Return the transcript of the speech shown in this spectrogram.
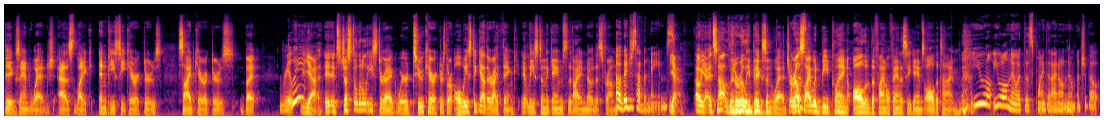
Biggs and Wedge as like NPC characters, side characters, but Really? yeah, it, it's just a little Easter egg where two characters they're always together. I think, at least in the games that I know this from. Oh, they just have the names. Yeah. Oh yeah, it's not literally Biggs and Wedge, or I else I would be playing all of the Final Fantasy games all the time. You you all know at this point that I don't know much about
